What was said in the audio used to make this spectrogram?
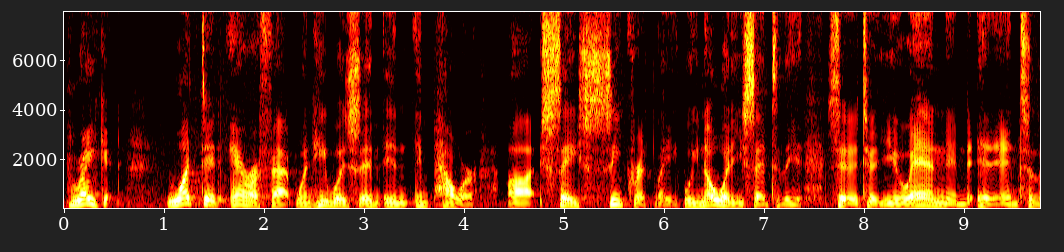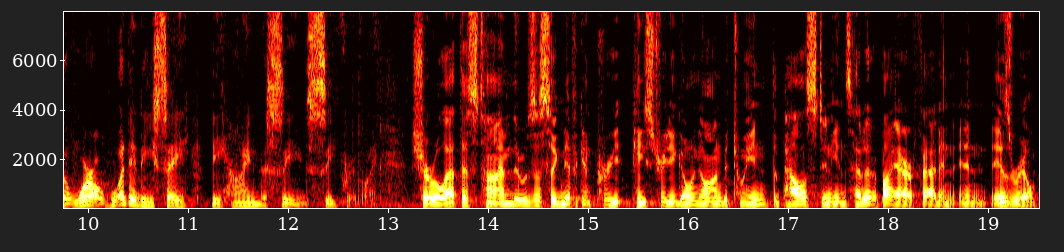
break it. What did Arafat, when he was in, in, in power, uh, say secretly? We know what he said to the to, to UN and, and, and to the world. What did he say behind the scenes secretly? Sure. Well, at this time, there was a significant pre- peace treaty going on between the Palestinians, headed up by Arafat, and, and, Israel.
